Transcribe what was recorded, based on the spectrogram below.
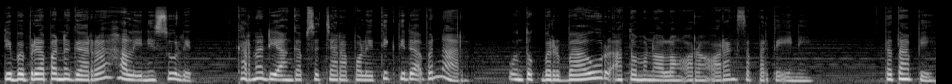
Di beberapa negara hal ini sulit karena dianggap secara politik tidak benar untuk berbaur atau menolong orang-orang seperti ini. Tetapi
